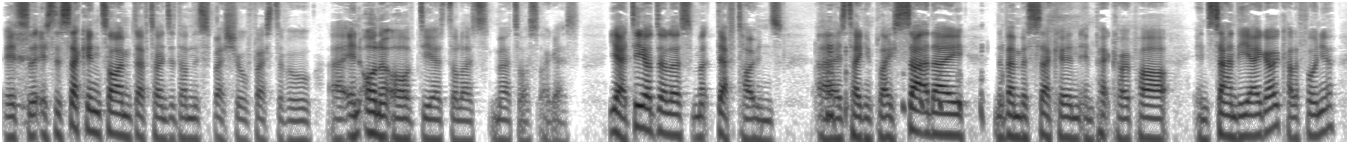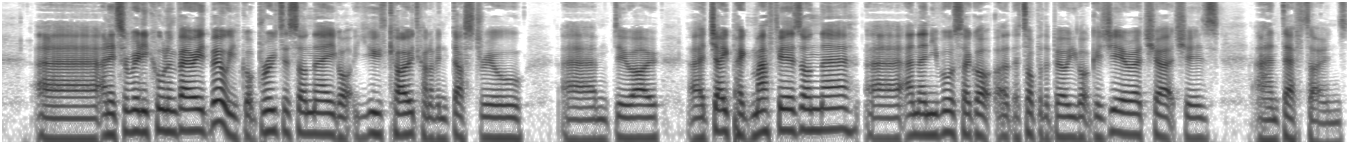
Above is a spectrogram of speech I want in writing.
It's the- it's the second time Deftones have done this special festival uh, in honor of Dia de los Muertos, I guess. Yeah, Dia de los M- Deftones uh, is taking place Saturday, November second in Petco Park in San Diego, California. Uh, and it's a really cool and varied bill. You've got Brutus on there, you've got Youth Code, kind of industrial um, duo. Uh, JPEG Mafia's on there. Uh, and then you've also got at the top of the bill, you've got Gojira, Churches, and Deftones.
